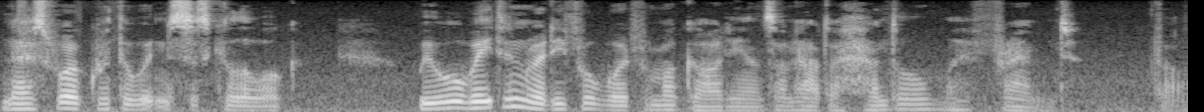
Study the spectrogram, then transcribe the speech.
Nice work with the witnesses, Kilowog. We will wait and ready for word from our guardians on how to handle my friend, Thal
